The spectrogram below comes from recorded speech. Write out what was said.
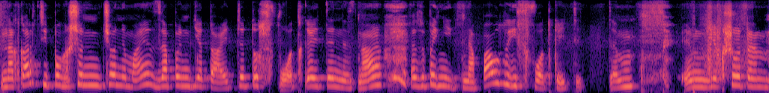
На карті поки що нічого немає, запам'ятайте, то сфоткайте, не знаю. Зупиніть на паузу і сфоткайте. Там, ем, якщо там,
